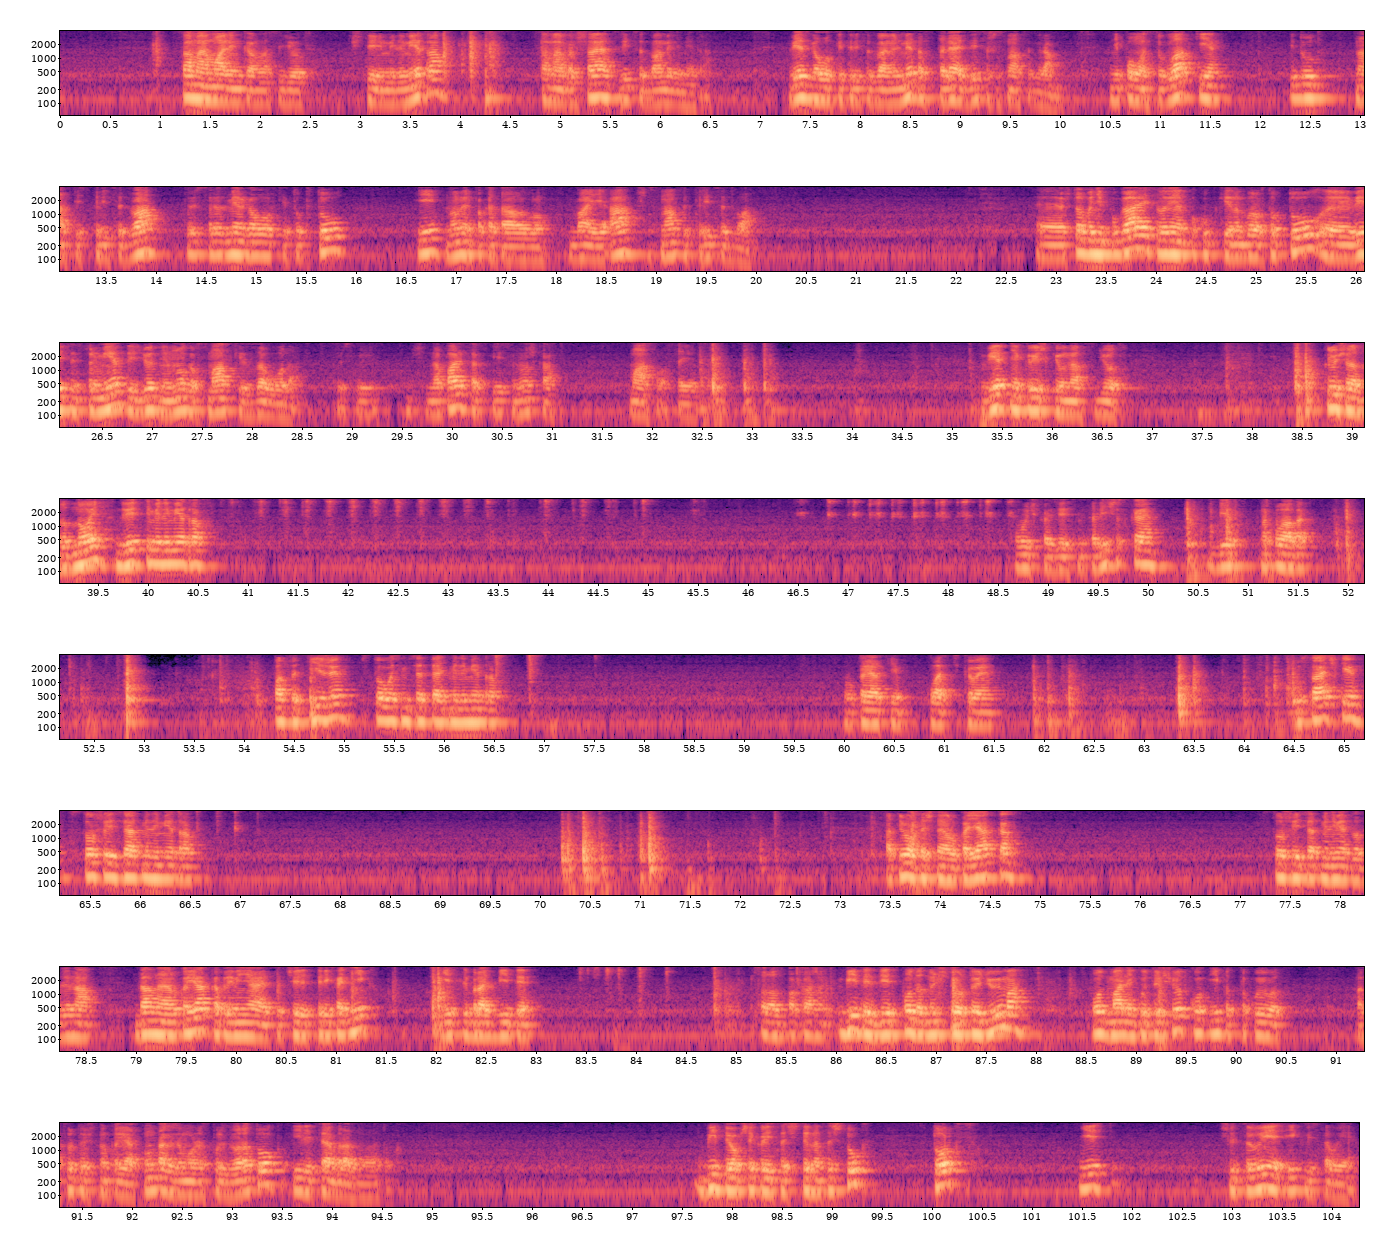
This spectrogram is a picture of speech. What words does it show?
Самая маленькая у нас идет 4 мм, самая большая 32 мм. Вес головки 32 мм составляет 216 грамм. Не полностью гладкие идут, надпись 32, то есть размер головки, туп-тул и номер по каталогу БАЕА 1632. Э, чтобы не пугались во время покупки наборов Top Tool, э, весь инструмент идет немного в смазке с завода. То есть на пальцах есть немножко масла остается. В верхней крышке у нас идет ключ разводной 200 миллиметров. Ручка здесь металлическая, без накладок. Пассатижи 185 миллиметров. Рукоятки пластиковые. Кусачки 160 миллиметров. Отверточная рукоятка 160 мм длина. Данная рукоятка применяется через переходник, если брать биты. Сразу покажем. Биты здесь под 1,4 дюйма, под маленькую трещотку и под такую вот отверточную рукоятку. Он также может использовать вороток или Т-образный вороток. Биты общее количество 14 штук. Торкс есть, шлицевые и крестовые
